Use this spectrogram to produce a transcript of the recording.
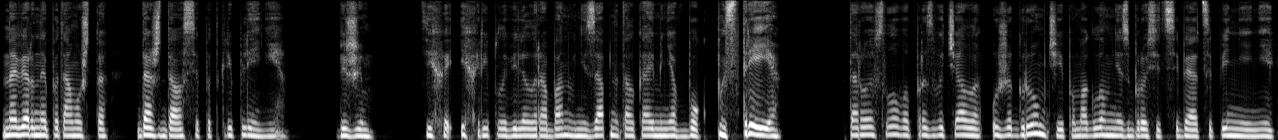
наверное, потому что дождался подкрепления. «Бежим!» — тихо и хрипло велел Рабан, внезапно толкая меня в бок. «Быстрее!» Второе слово прозвучало уже громче и помогло мне сбросить с себя оцепенение.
